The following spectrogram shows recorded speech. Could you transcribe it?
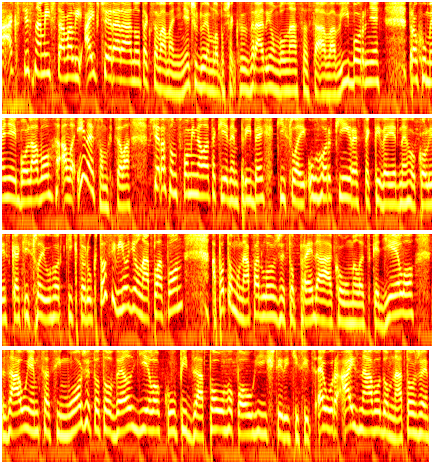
A ak ste s nami vstávali aj včera ráno, tak sa vám ani nečudujem, lebo však s rádiom vlna sa stáva výborne, trochu menej bolavo, ale iné som chcela. Včera som spomínala taký jeden príbeh kyslej uhorky, respektíve jedného kolieska kyslej uhorky, ktorú kto si vyhodil na plafón a potom mu napadlo, že to predá ako umelecké dielo. Záujemca si môže toto veľdielo kúpiť za pouho pouhých 4000 eur aj s návodom na to, že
